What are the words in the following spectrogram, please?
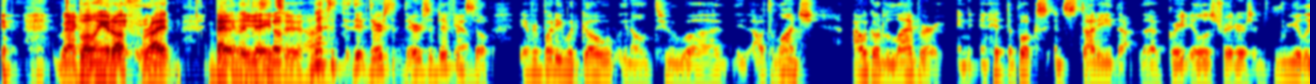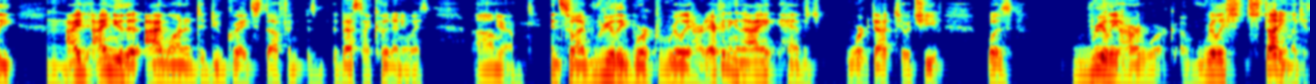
Back blowing it off, right? Back in the day you know, too. Huh? That's a, there's there's a difference. Yeah. So everybody would go, you know, to uh, out to lunch. I would go to the library and, and hit the books and study the, the great illustrators and really, mm. I I knew that I wanted to do great stuff and the best I could, anyways. Um, yeah. And so I really worked really hard. Everything that I have worked out to achieve was really hard work of really studying like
